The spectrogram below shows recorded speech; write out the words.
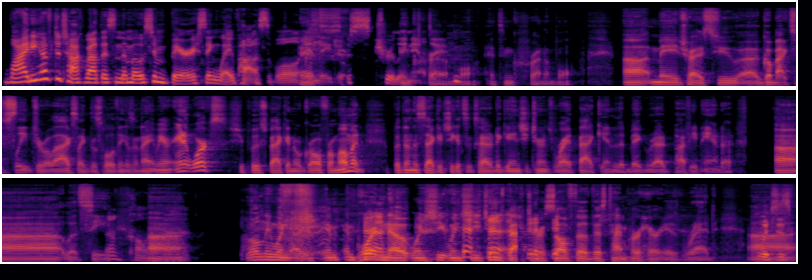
why do you have to talk about this in the most embarrassing way possible and they just truly nailed it. It's incredible. Uh, Mei tries to uh, go back to sleep to relax, like this whole thing is a nightmare, and it works. She poofs back into a girl for a moment, but then the second she gets excited again, she turns right back into the big red puffy panda. Uh, let's see. Don't call it Uh, that. Only when uh, important note when she when she turns back to herself though, this time her hair is red, which is Uh,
